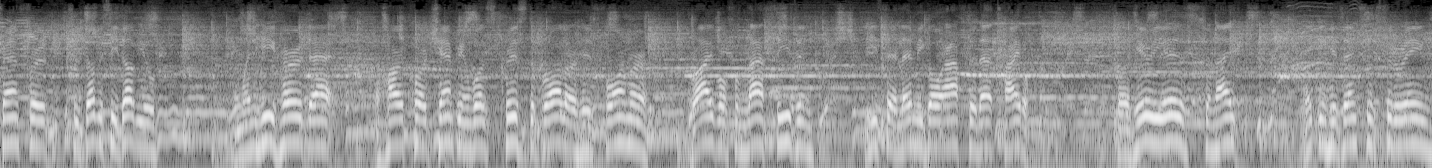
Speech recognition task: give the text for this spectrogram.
transferred to WCW. And when he heard that the hardcore champion was Chris the Brawler, his former rival from last season, he said, let me go after that title. So here he is tonight, making his entrance to the ring,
